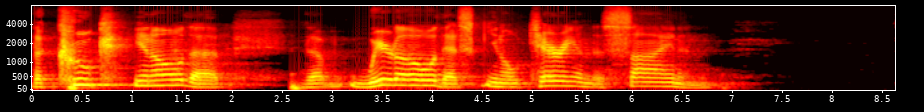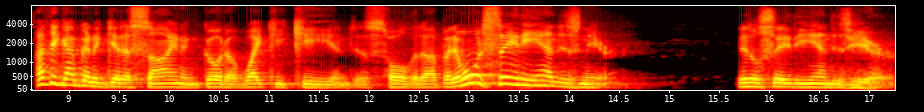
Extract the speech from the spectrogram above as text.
the kook, you know, the the weirdo that's, you know, carrying the sign. And I think I'm going to get a sign and go to Waikiki and just hold it up. But it won't say the end is near, it'll say the end is here.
